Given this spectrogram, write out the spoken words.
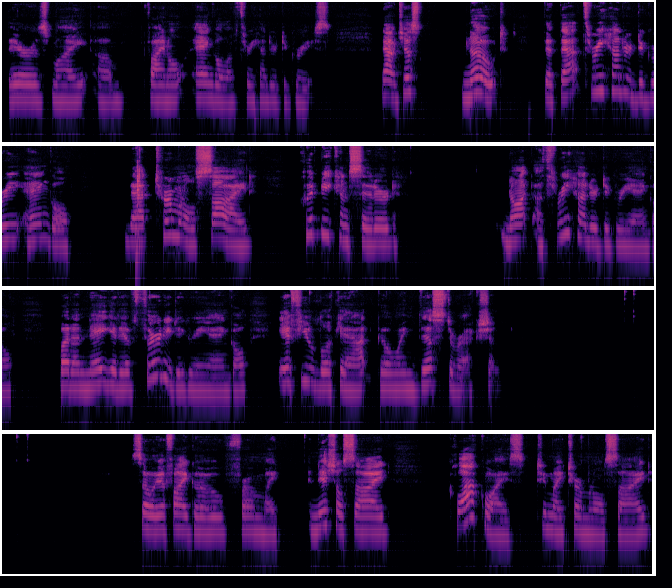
there is my um, final angle of 300 degrees. Now just note that that 300 degree angle, that terminal side, could be considered not a 300 degree angle, but a negative 30 degree angle if you look at going this direction. So if I go from my initial side clockwise to my terminal side,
